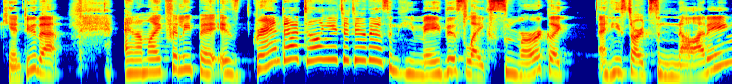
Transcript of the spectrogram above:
can't do that. And I'm like, Felipe, is granddad telling you to do this? And he made this like smirk, like, and he starts nodding,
